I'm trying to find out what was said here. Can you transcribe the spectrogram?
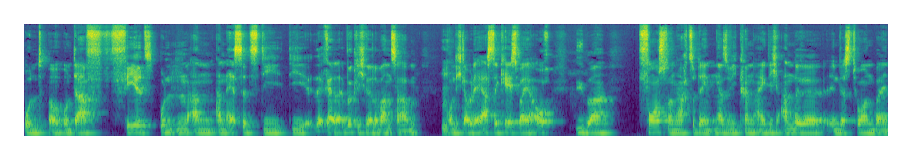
Und, und da fehlt unten an, an Assets, die, die re wirklich Relevanz haben. Und ich glaube, der erste Case war ja auch über Fonds nachzudenken. Also wie können eigentlich andere Investoren bei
